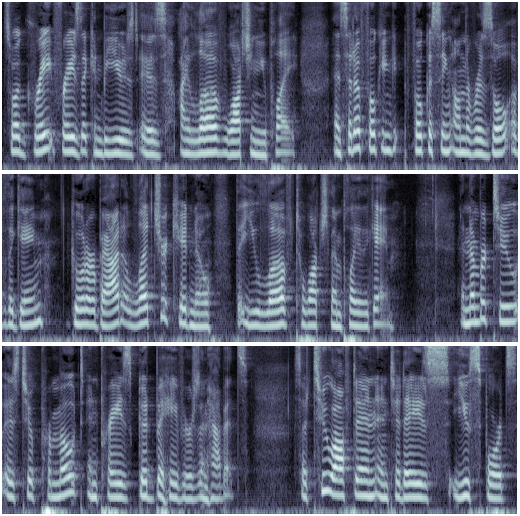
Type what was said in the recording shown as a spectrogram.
So, a great phrase that can be used is I love watching you play. Instead of fo- focusing on the result of the game, good or bad, let your kid know that you love to watch them play the game. And number two is to promote and praise good behaviors and habits. So, too often in today's youth sports,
